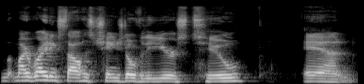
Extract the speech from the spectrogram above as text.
my writing style has changed over the years too. And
